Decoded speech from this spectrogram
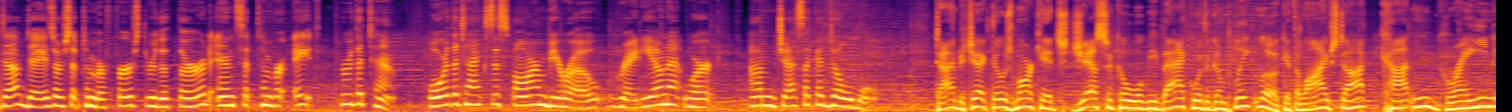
dove days are September 1st through the 3rd and September 8th through the 10th. For the Texas Farm Bureau Radio Network, I'm Jessica Domel. Time to check those markets. Jessica will be back with a complete look at the livestock, cotton, grain,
